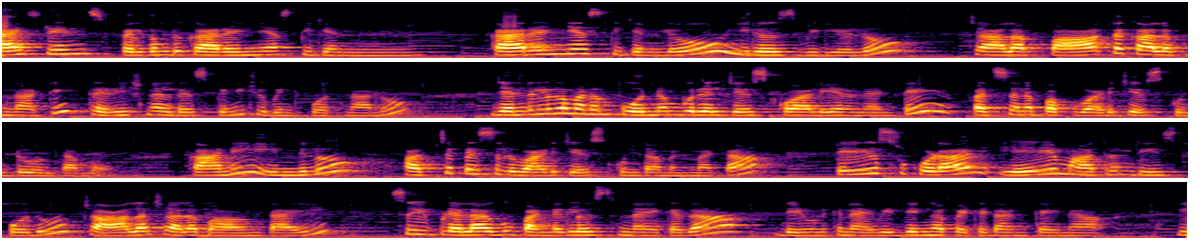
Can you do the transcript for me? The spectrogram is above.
Hi friends welcome to Karanya's kitchen Karanya's కిచెన్లో ఈరోజు వీడియోలో చాలా పాత కాలపు నాటి ట్రెడిషనల్ రెసిపీని చూపించిపోతున్నాను జనరల్గా మనం పూర్ణం బూరెలు చేసుకోవాలి అని అంటే పచ్చనపప్పు వాడి చేసుకుంటూ ఉంటాము. కానీ ఇందులో పచ్చ పెసలు వాడి చేసుకుంటామన్నమాట టేస్ట్ కూడా ఏ మాత్రం తీసిపోదు చాలా చాలా బాగుంటాయి. సో ఇప్పుడు ఎలాగూ పండుగలు వస్తున్నాయి కదా దేవునికి నైవేద్యంగా పెట్టడానికైనా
